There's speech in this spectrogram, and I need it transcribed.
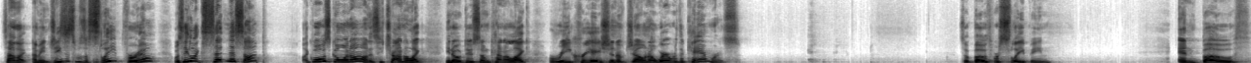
Sounds like, I mean, Jesus was asleep for real? Was he, like, setting this up? Like, what was going on? Is he trying to, like, you know, do some kind of, like, recreation of Jonah? Where were the cameras? So both were sleeping, and both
